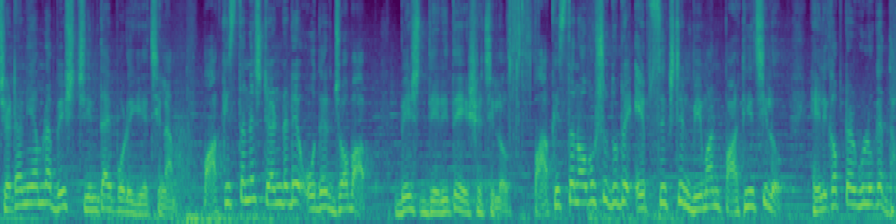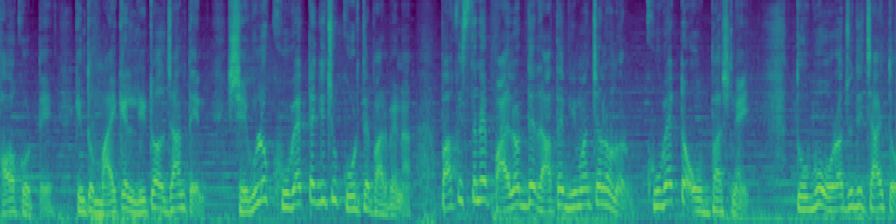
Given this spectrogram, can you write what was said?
সেটা নিয়ে আমরা বেশ চিন্তায় পড়ে গিয়েছিলাম। পাকিস্তানের স্ট্যান্ডার্ডে ওদের জবাব বেশ দেরিতে এসেছিল। পাকিস্তান অবশ্য দুটো এফ সিক্সটিন বিমান পাঠিয়েছিল হেলিকপ্টারগুলোকে ধাওয়া করতে, কিন্তু মাইকেল লিটল জানতেন সেগুলো খুব একটা কিছু করতে পারবে না। পাকিস্তানের পাইলটদের রাতে বিমান চালানোর খুব একটা অভ্যাস নেই। তবু ওরা যদি চাইতো,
